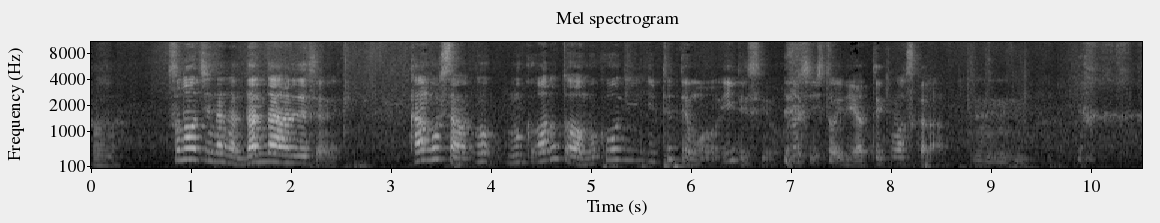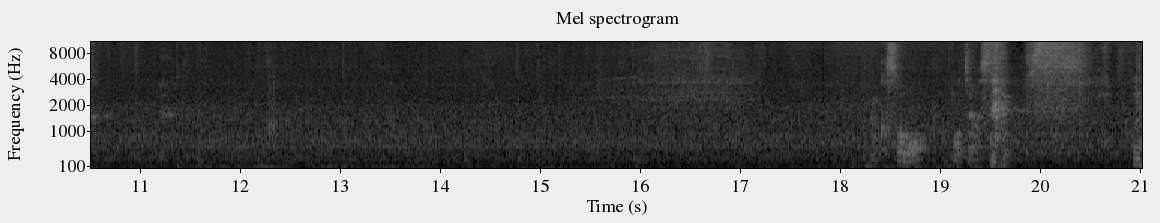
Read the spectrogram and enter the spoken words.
うん、そのうちなんかだんだんあれですよね。看護師さん「あ向あなたは向こうに行っててもいいですよ。私一人でやってきますからうんうんうんなんかそう思っちゃいますね。うん、う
